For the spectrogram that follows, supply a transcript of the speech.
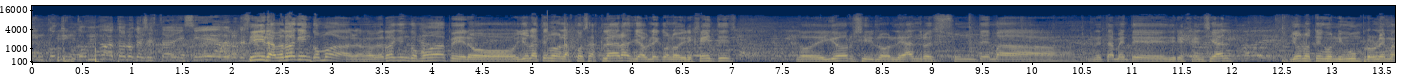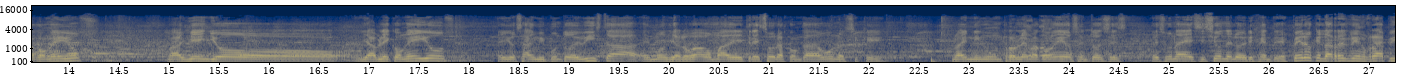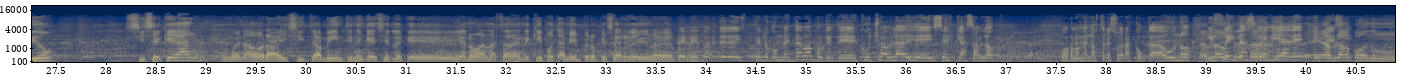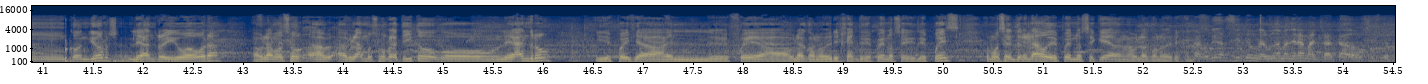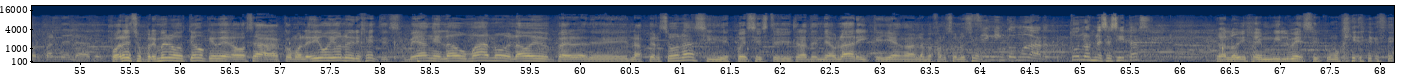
Inco- ¿Incomoda todo lo que se está diciendo? Lo que Sí, la verdad que incomoda, la verdad que incomoda, pero yo la tengo las cosas claras, ya hablé con los dirigentes. Lo de George y lo de Leandro es un tema netamente dirigencial. Yo no tengo ningún problema con ellos. Más bien yo ya hablé con ellos, ellos saben mi punto de vista, hemos dialogado más de tres horas con cada uno, así que no hay ningún problema con ellos, entonces es una decisión de los dirigentes. Espero que la arreglen rápido. Si se quedan, en buena hora. Y si también tienen que decirles que ya no van a estar en el equipo, también, pero que se arregle de una vez. por Pepe, te, te lo comentaba porque te escucho hablar y dices que has hablado por lo menos tres horas con cada uno. Y Fleitas hoy día de... con- de- He hablado con, con George, Leandro llegó ahora, hablamos hablamos un ratito con Leandro y después ya él eh, fue a hablar con los dirigentes. Después no sé, después hemos entrenado, después no sé qué han hablado con los dirigentes. Claro, porque ellos se sienten de alguna manera maltratados este, por parte de la... Por eso, primero tengo que ver, o sea, como le digo yo a los dirigentes, vean el lado humano, el lado de, las personas y después este, traten de hablar y que lleguen a la mejor solución. Sin incomodar, ¿tú los necesitas? Ya lo dije mil veces, ¿cómo quieres?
